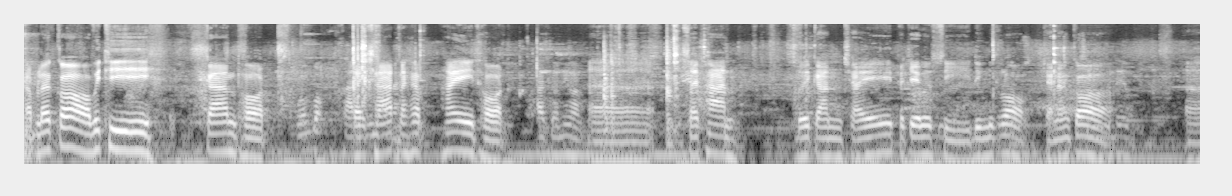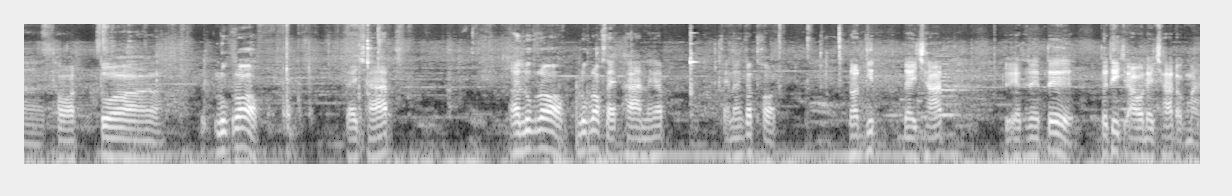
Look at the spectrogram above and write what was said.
ครับแล้วก็วิธีการถอดไดชาร์จนะครับ ให้ถอดสายพาน โดยการใช้ประแจเบอร์สี่ดึงลูกรอก จากนั้นก็อถอดตัวลูกรอกไดชาร์จลูกรอกลูกรอกสายพานนะครับ จากนั้นก็ถอดน็อตยึดไดชาร์จ รือแอลเทอร์เนเตอร์เพื่อที่จะเอาไดชาร์จออกมา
